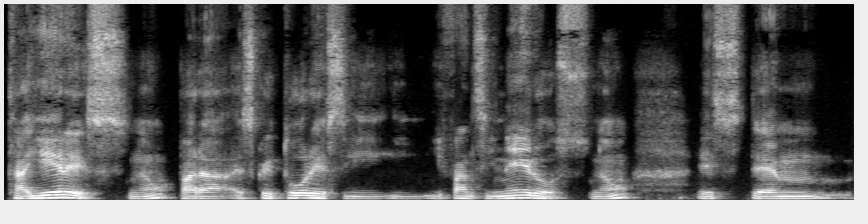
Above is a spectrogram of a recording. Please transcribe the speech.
Talleres, ¿no? Para escritores y, y, y fancineros, ¿no? Este, mm,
